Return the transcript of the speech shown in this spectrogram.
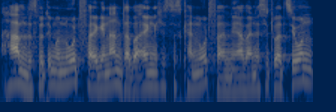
haben, das wird immer Notfall genannt, aber eigentlich ist das kein Notfall mehr, weil eine Situation,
